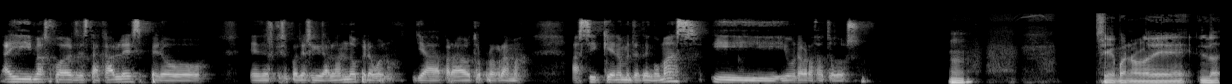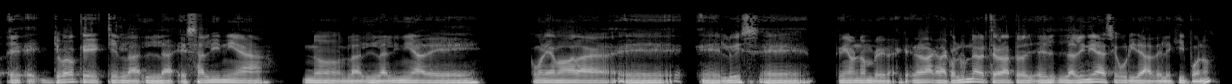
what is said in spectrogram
hay más jugadores destacables, pero eh, de los que se podría seguir hablando, pero bueno, ya para otro programa. Así que no me entretengo más y un abrazo a todos. Mm. Sí, bueno, lo de. Eh, yo creo que, que esa línea. No, la, línea de. ¿Cómo le llamaba la, eh, Luis? Tenía un nombre. Era la, columna vertebral, pero el, la línea de seguridad del equipo, ¿no?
